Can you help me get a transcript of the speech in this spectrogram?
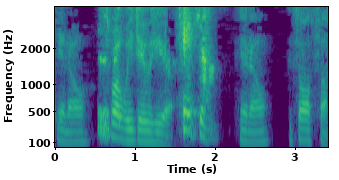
You know, it's what we do here. Good job. You know, It's all fun.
